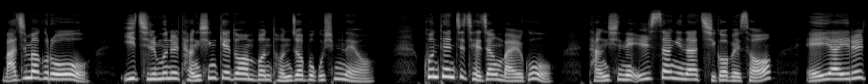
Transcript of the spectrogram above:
마지막으로 이 질문을 당신께도 한번 던져보고 싶네요. 콘텐츠 제작 말고 당신의 일상이나 직업에서 AI를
